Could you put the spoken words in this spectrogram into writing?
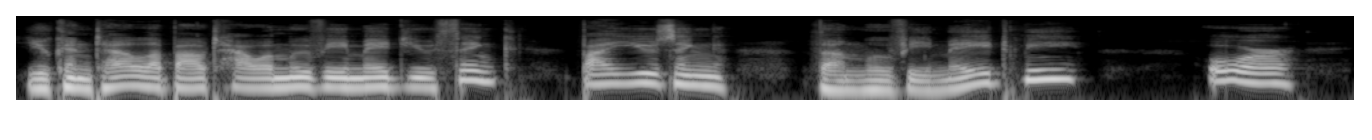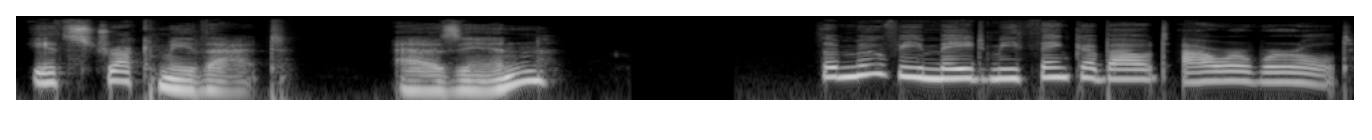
You can tell about how a movie made you think by using the movie made me or it struck me that, as in, The movie made me think about our world.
